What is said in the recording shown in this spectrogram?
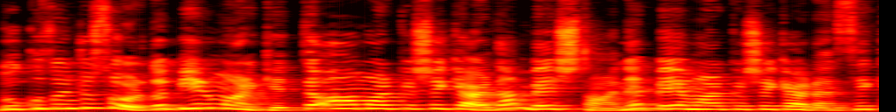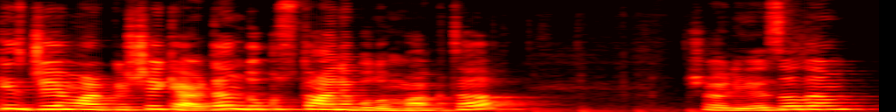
Dokuzuncu soruda bir markette A marka şekerden 5 tane, B marka şekerden 8, C marka şekerden 9 tane bulunmakta. Şöyle yazalım.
